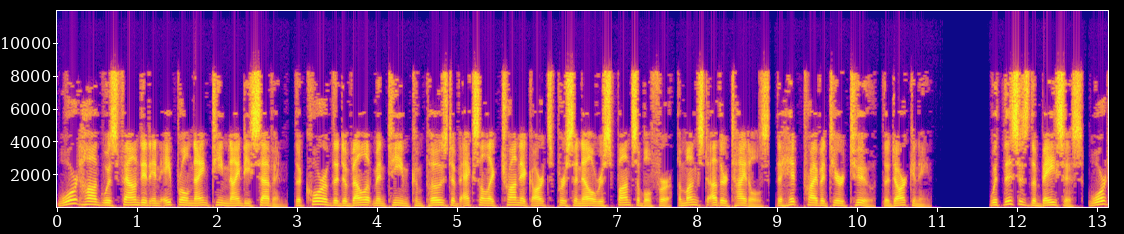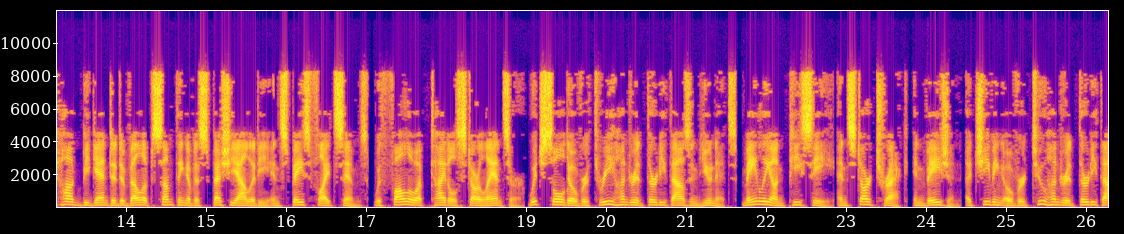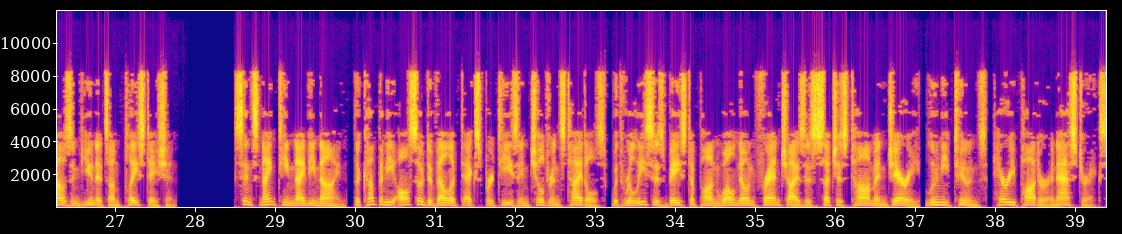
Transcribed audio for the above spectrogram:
Warthog was founded in April 1997, the core of the development team composed of ex-Electronic Arts personnel responsible for, amongst other titles, the hit Privateer 2, The Darkening. With this as the basis, Warthog began to develop something of a speciality in spaceflight sims, with follow-up titles Starlancer which sold over 330,000 units, mainly on PC and Star Trek, Invasion achieving over 230,000 units on PlayStation. Since 1999, the company also developed expertise in children's titles, with releases based upon well-known franchises such as Tom and Jerry, Looney Tunes, Harry Potter and Asterix.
